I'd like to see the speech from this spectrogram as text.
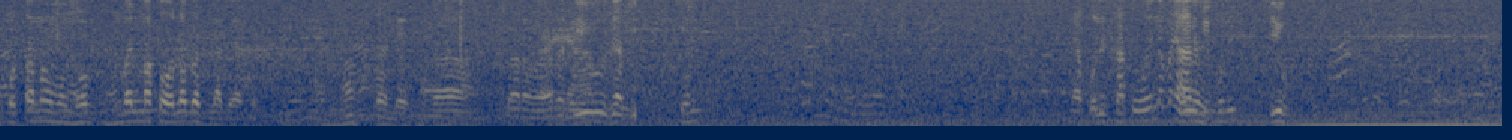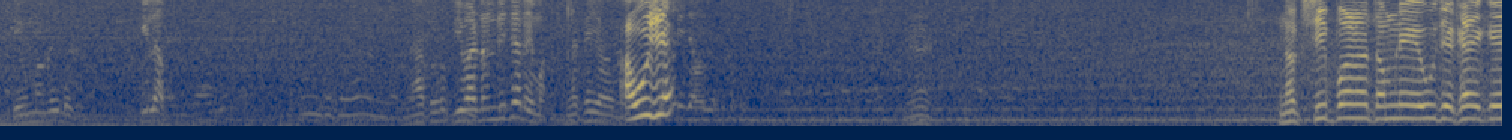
ફોટામાં મોબાઈલમાં તો અલગ જ લાગે છે પોલીસ ખાતું હોય ને ભાઈ આર્મી પોલીસ દીવ દીવમાં કઈ બધું કિલ્લા દીવા છે ને એમાં આવું છે? નકશી પણ તમને એવું દેખાય કે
